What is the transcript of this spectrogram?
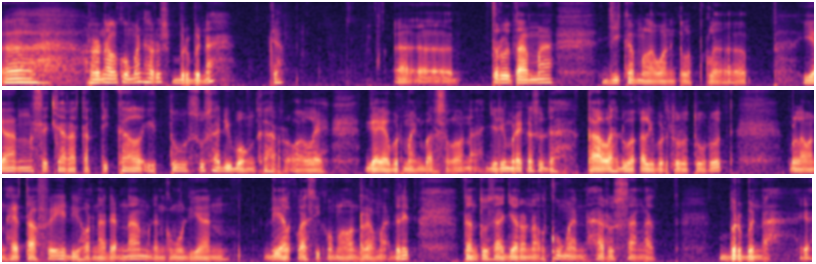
uh, Ronald Koeman harus berbenah ya. Uh, terutama jika melawan klub-klub yang secara taktikal itu susah dibongkar oleh gaya bermain Barcelona. Jadi mereka sudah kalah dua kali berturut-turut melawan Hetafe di Hornada 6 dan kemudian di El Clasico melawan Real Madrid. Tentu saja Ronald Koeman harus sangat berbenah ya.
